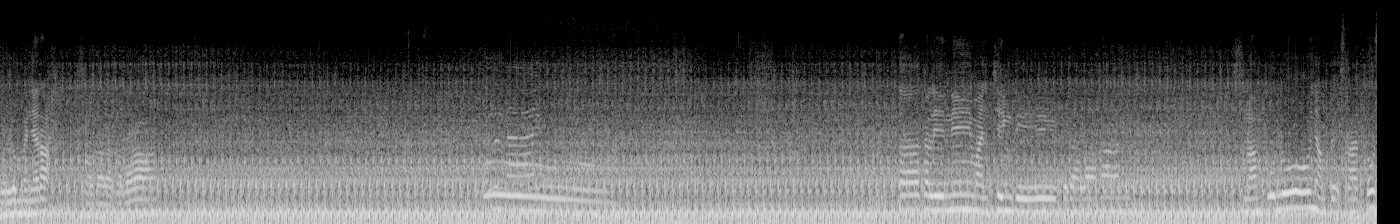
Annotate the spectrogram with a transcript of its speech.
belum menyerah saudara-saudara kita kali ini mancing di kedalaman 90 nyampe 100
